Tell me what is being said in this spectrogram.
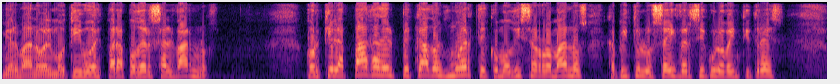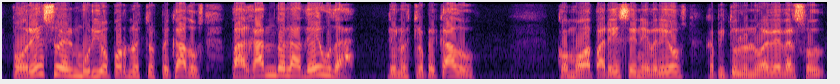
Mi hermano, el motivo es para poder salvarnos. Porque la paga del pecado es muerte, como dice Romanos capítulo 6, versículo 23. Por eso Él murió por nuestros pecados, pagando la deuda de nuestro pecado, como aparece en Hebreos capítulo 9, verso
